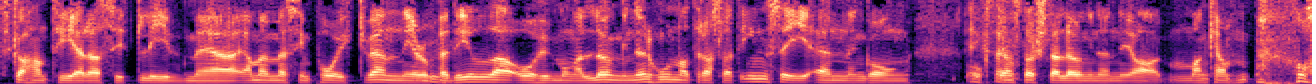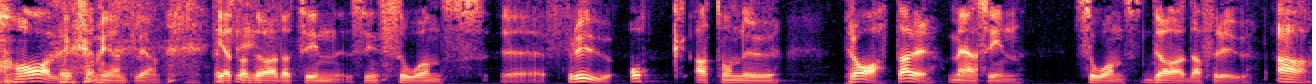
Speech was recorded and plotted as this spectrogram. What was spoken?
ska hantera sitt liv med, ja, men med sin pojkvän Nero Mm. Padilla och hur många lögner hon har trasslat in sig i än en gång. Och Exakt. den största lögnen, ja man kan ha liksom egentligen. är att ha dödat sin, sin sons eh, fru och att hon nu pratar med sin sons döda fru Ja,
